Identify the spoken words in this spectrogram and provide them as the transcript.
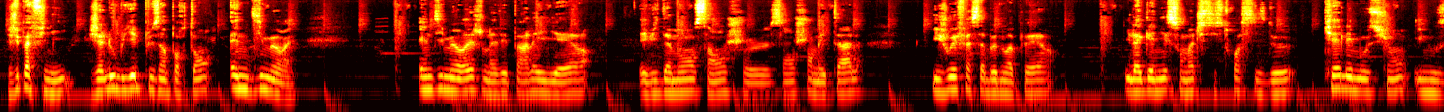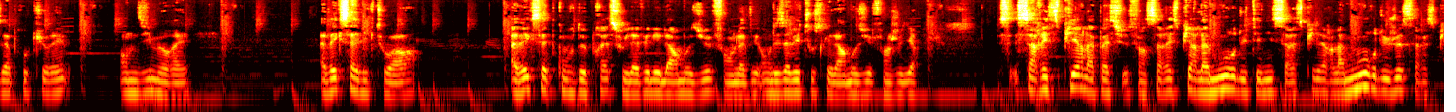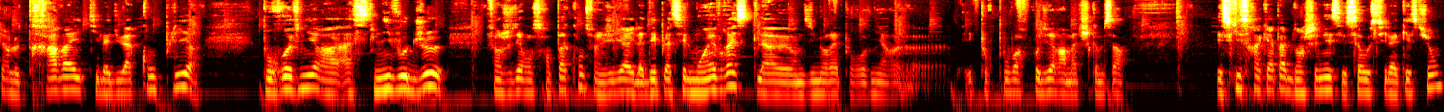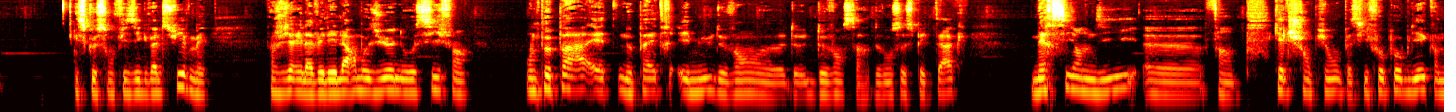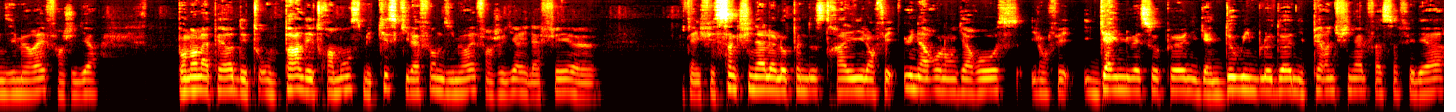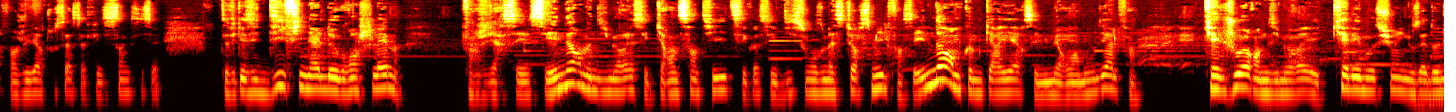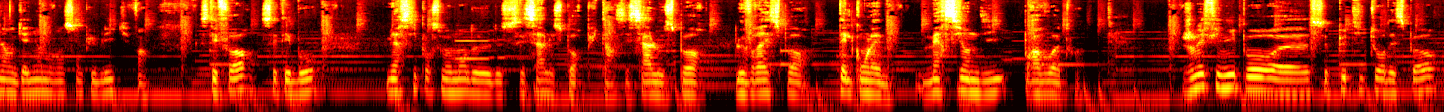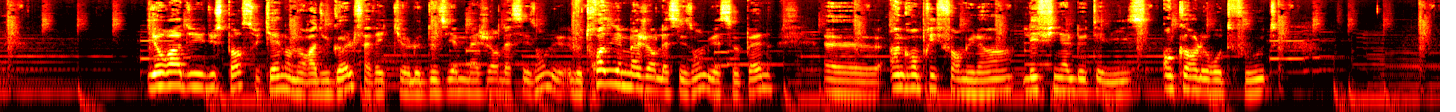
j'ai pas fini. J'allais oublier le plus important, Andy Murray. Andy Murray, j'en avais parlé hier. Évidemment, sa hanche, euh, en métal. Il jouait face à Benoît Père. Il a gagné son match 6-3, 6-2. Quelle émotion il nous a procuré, Andy Murray, avec sa victoire, avec cette conf de presse où il avait les larmes aux yeux. Enfin, on, on les avait tous les larmes aux yeux. Enfin, je veux dire, ça respire la passion, enfin, ça respire l'amour du tennis, ça respire l'amour du jeu, ça respire le travail qu'il a dû accomplir pour revenir à, ce niveau de jeu. Enfin, je veux dire, on se rend pas compte. Enfin, je veux dire, il a déplacé le Mont Everest là, Andy Murray, pour revenir euh, et pour pouvoir produire un match comme ça. Est-ce qu'il sera capable d'enchaîner? C'est ça aussi la question. Est-ce que son physique va le suivre? Mais enfin, je veux dire, il avait les larmes aux yeux, nous aussi. Enfin, on ne peut pas être, ne pas être ému devant, euh, devant ça, devant ce spectacle. Merci Andy. Euh, enfin, quel champion Parce qu'il faut pas oublier qu'Andy Murray, enfin, je veux dire pendant la période on parle des trois monstres, mais qu'est-ce qu'il a fait Andy Murray? Enfin, je veux dire, il a fait, euh, il fait cinq finales à l'Open d'Australie, il en fait une à Roland Garros, il en fait, gagne l'US Open, il gagne deux Wimbledon, il perd une finale face à Federer. Enfin, je veux dire, tout ça, ça fait 5, 6, ça fait quasi 10 finales de Grand Chelem. Enfin, je veux dire, c'est, énorme, Andy Murray, c'est 45 titres, c'est quoi, c'est 10 ou 11 Masters 1000, enfin, c'est énorme comme carrière, c'est numéro 1 mondial, enfin, quel joueur Andy Murray et quelle émotion il nous a donné en gagnant devant son public, enfin, c'était fort, c'était beau. Merci pour ce moment de, de c'est ça le sport, putain, c'est ça le sport, le vrai sport, tel qu'on l'aime. Merci Andy, bravo à toi. J'en ai fini pour euh, ce petit tour des sports. Il y aura du, sport ce week-end, on aura du golf avec euh, le deuxième majeur de la saison, le, le troisième majeur de la saison, l'US Open, euh, un Grand Prix de Formule 1, les finales de tennis, encore l'Euro de foot,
